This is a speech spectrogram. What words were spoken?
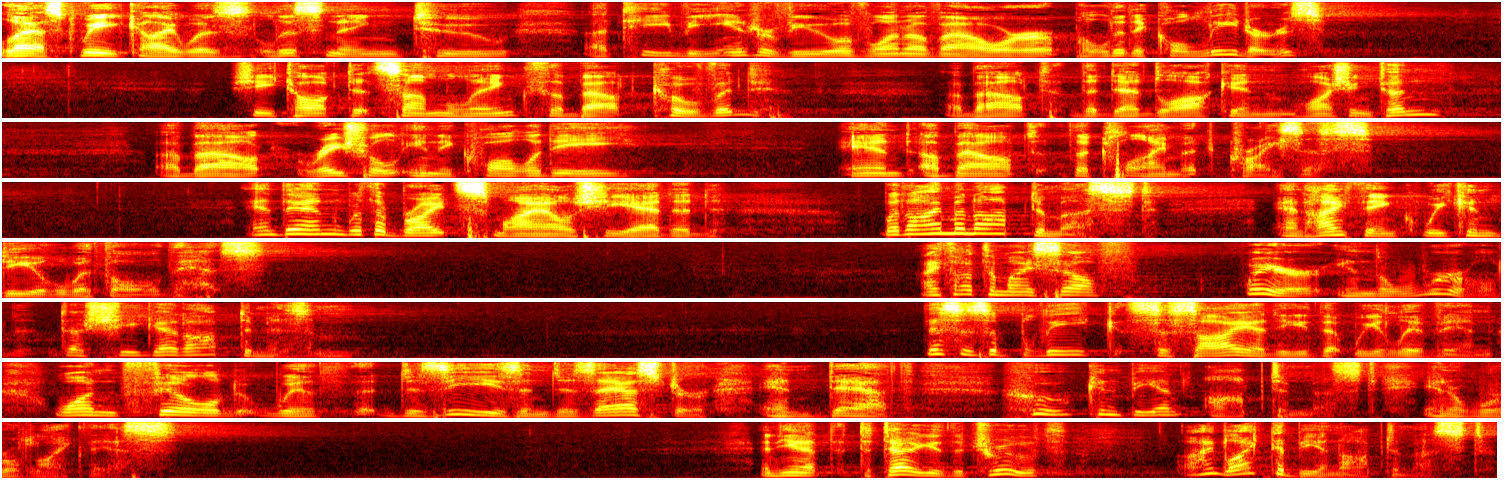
Last week, I was listening to a TV interview of one of our political leaders. She talked at some length about COVID, about the deadlock in Washington, about racial inequality, and about the climate crisis. And then, with a bright smile, she added, But I'm an optimist. And I think we can deal with all this. I thought to myself, where in the world does she get optimism? This is a bleak society that we live in, one filled with disease and disaster and death. Who can be an optimist in a world like this? And yet, to tell you the truth, I'd like to be an optimist.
